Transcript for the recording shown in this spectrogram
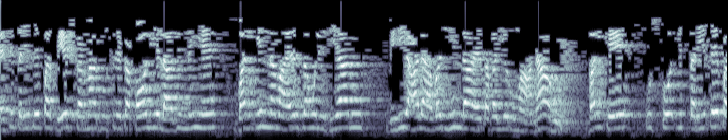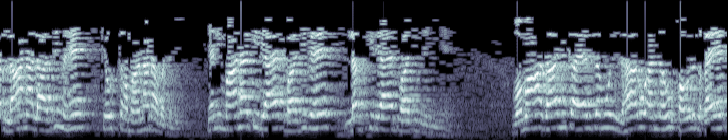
ایسے طریقے پر پیش کرنا دوسرے کا قول یہ لازم نہیں ہے۔ بل ان نما الزم بھی اعلیٰ وجہ لا تغیر معنی ہو بلکہ اس کو اس طریقے پر لانا لازم ہے کہ اس کا معنی نہ بدلے۔ یعنی معنی کی رعایت واجب ہے، لفظ کی رعایت واجب نہیں ہے۔ وما کا الزم اظہار قول الغیر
